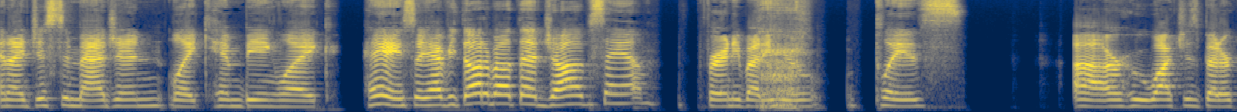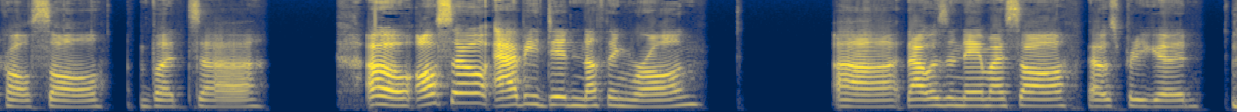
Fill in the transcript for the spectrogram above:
And I just imagine like him being like, Hey, so have you thought about that job, Sam? For anybody who plays uh or who watches Better Call Saul. But uh oh, also Abby did nothing wrong. Uh that was a name I saw. That was pretty good.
